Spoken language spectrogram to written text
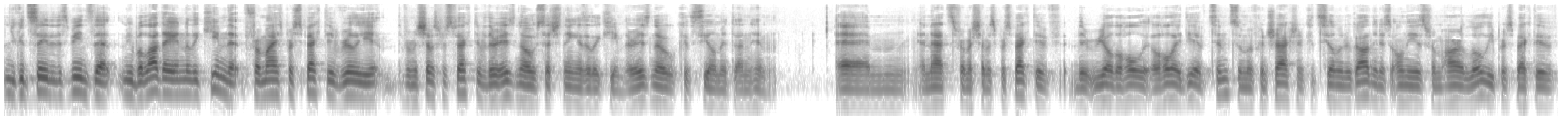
you could say that this means that mibalade and that from my perspective, really, from Hashem's perspective, there is no such thing as elikim. There is no concealment on him. Um, and that's from Hashem's perspective. The real, the whole, the whole idea of tzimtzum, of contraction, concealment of godliness, only is from our lowly perspective,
